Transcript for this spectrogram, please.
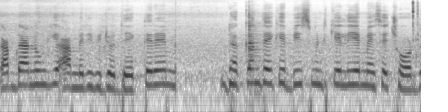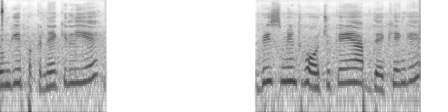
कब डालूँगी, आप मेरी वीडियो देखते रहें। ढक्कन दे के बीस मिनट के लिए मैं इसे छोड़ दूँगी पकने के लिए। बीस मिनट हो चुके हैं, आप देखेंगे।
